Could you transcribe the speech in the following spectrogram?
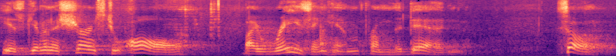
he has given assurance to all by raising him from the dead. So,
